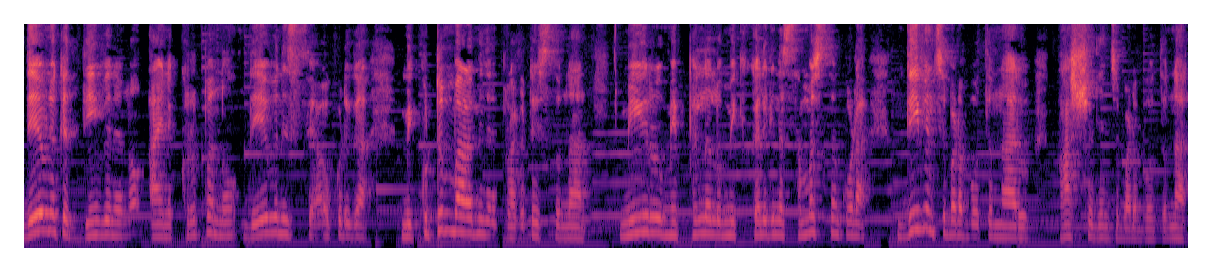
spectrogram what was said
దేవుని యొక్క దీవెనను ఆయన కృపను దేవుని సేవకుడిగా మీ కుటుంబాల మీద ప్రకటిస్తున్నాను. మీరు మీ పిల్లలు మీకు కలిగిన సమస్తం కూడా దీవించబడబోతున్నారు ఆస్వాదించబడబోతున్నారు.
